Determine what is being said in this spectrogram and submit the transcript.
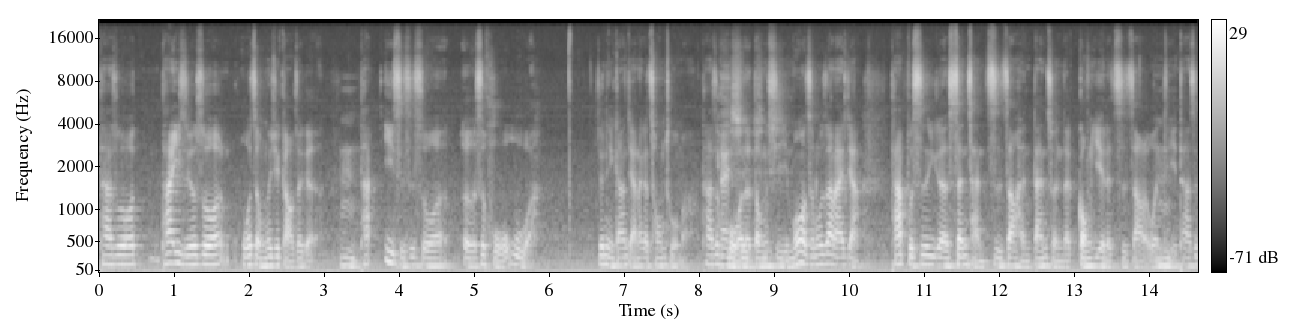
他说他意思就是说我怎么会去搞这个？嗯，他意思是说鹅是活物啊，就你刚刚讲那个冲突嘛，它是活的东西，某种程度上来讲。它不是一个生产制造很单纯的工业的制造的问题，它是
